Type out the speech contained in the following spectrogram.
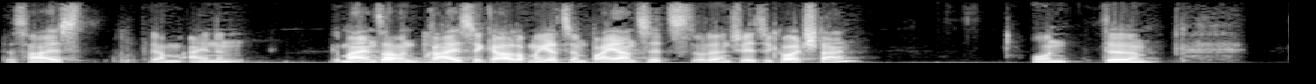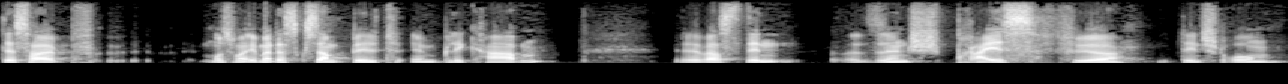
Das heißt, wir haben einen gemeinsamen Preis, egal ob man jetzt in Bayern sitzt oder in Schleswig-Holstein. Und äh, deshalb muss man immer das Gesamtbild im Blick haben, äh, was den, den Preis für den Strom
